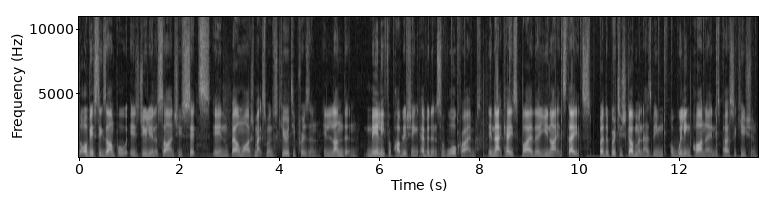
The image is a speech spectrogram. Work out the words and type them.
The obvious example is Julian Assange, who sits in Belmarsh Maximum Security Prison in London merely for publishing evidence of war crimes, in that case by the United States, but the British government has been a willing partner in his persecution.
